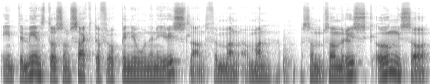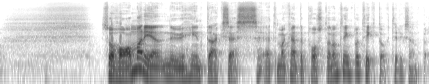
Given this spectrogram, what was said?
Inte minst då som sagt då för opinionen i Ryssland. För man, man som, som rysk ung så, så har man nu inte access. Man kan inte posta någonting på TikTok till exempel.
